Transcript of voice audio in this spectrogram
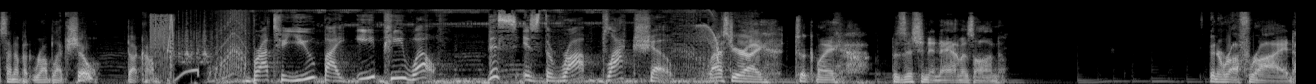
Sign up at robblackshow.com. Brought to you by EP Wealth. This is the Rob Black Show. Last year, I took my position in Amazon. It's been a rough ride.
